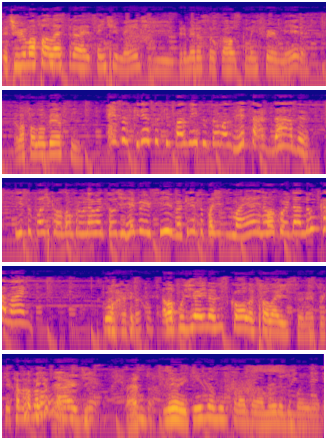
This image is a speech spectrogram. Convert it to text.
Eu tive uma palestra recentemente de primeiros socorros com uma enfermeira. Ela falou bem assim: Essas crianças que fazem isso são umas retardadas. Isso pode causar um problema de saúde reversível. A criança pode desmaiar e não acordar nunca mais. Porra, ela podia ir nas escolas falar isso, né? Porque tava meio tarde. Meu, e quem já ouviu falar da loira do banheiro?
